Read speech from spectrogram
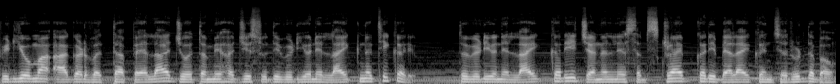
વિડીયોમાં આગળ વધતા પહેલાં જો તમે હજી સુધી વિડીયોને લાઇક નથી કર્યું, તો વિડીયોને લાઇક કરી ચેનલને સબસ્ક્રાઇબ કરી બેલાઇકન જરૂર દબાવો.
